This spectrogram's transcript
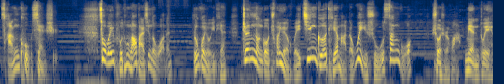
残酷现实。作为普通老百姓的我们，如果有一天真能够穿越回金戈铁马的魏蜀三国，说实话，面对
